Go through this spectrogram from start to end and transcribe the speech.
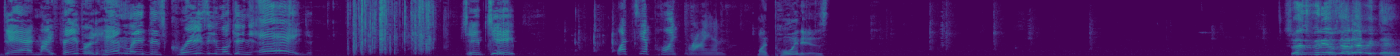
Dad, my favorite hen laid this crazy looking egg! Cheap, cheap. What's your point, Brian? My point is, so this video's got everything.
